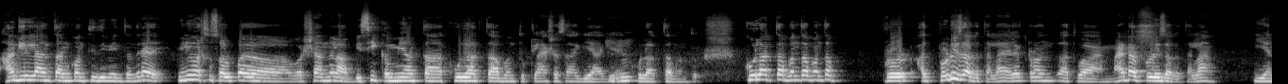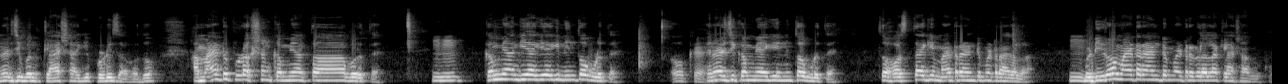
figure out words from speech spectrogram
ಆಗಲಿಲ್ಲ ಅಂತ ಅನ್ಕೊತಿದ್ದೀವಿ ಅಂತಂದರೆ ಯೂನಿವರ್ಸ್ ಸ್ವಲ್ಪ ವರ್ಷ ಆದಮೇಲೆ ಆ ಬಿಸಿ ಕಮ್ಮಿ ಆಗ್ತಾ ಕೂಲ್ ಆಗ್ತಾ ಬಂತು ಕ್ಲಾಶಸ್ ಆಗಿ ಆಗಿ ಕೂಲ್ ಆಗ್ತಾ ಬಂತು. ಕೂಲ್ ಆಗ್ತಾ ಬಂತ ಬಂತ ಪ್ರೊ ಅದು ಪ್ರೊಡ್ಯೂಸ್ ಆಗುತ್ತಲ್ಲ ಎಲೆಕ್ಟ್ರಾನ್ ಅಥವಾ ಮ್ಯಾಟರ್ ಪ್ರೊಡ್ಯೂಸ್ ಆಗುತ್ತಲ್ಲ ಈ ಎನರ್ಜಿ ಬಂದು ಕ್ಲಾಶ್ ಆಗಿ ಪ್ರೊಡ್ಯೂಸ್ ಆಗೋದು ಆ ಮ್ಯಾಟರ್ ಪ್ರೊಡಕ್ಷನ್ ಕಮ್ಮಿ ಆಗ್ತಾ ಬರುತ್ತೆ. ಕಮ್ಮಿ ಆಗಿ ಆಗಿ ಆಗಿ ನಿಂತೋಗ್ಬಿಡುತ್ತೆ. ಓಕೆ ಎನರ್ಜಿ ಕಮ್ಮಿ ಆಗಿ ನಿಂತೋಗ್ಬಿಡುತ್ತೆ. ಸೊ ಹೊಸದಾಗಿ ಮ್ಯಾಟರ್ ಆಂಟಿ ಮ್ಯಾಟರ್ ಆಗಲ್ಲ ಬಟ್ ಇರೋ ಮ್ಯಾಟರ್ ಆಂಟಿ ಮ್ಯಾಟರ್ಗಳೆಲ್ಲ ಕ್ಲಾಶ್ ಆಗಬೇಕು.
